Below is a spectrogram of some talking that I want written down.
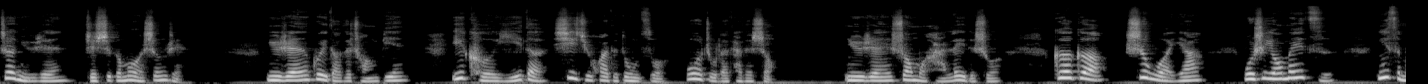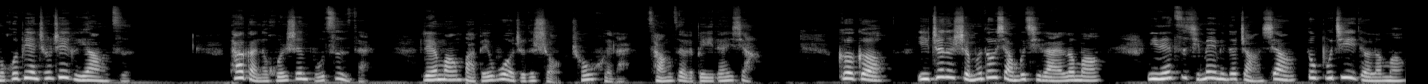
这女人只是个陌生人。女人跪倒在床边，以可疑的戏剧化的动作握住了他的手。女人双目含泪地说：“哥哥，是我呀，我是尤美子。你怎么会变成这个样子？”他感到浑身不自在，连忙把被握着的手抽回来，藏在了被单下。哥哥，你真的什么都想不起来了吗？你连自己妹妹的长相都不记得了吗？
